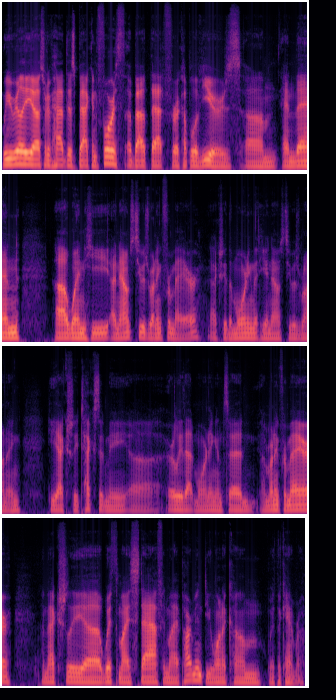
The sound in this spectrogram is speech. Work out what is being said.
we really uh, sort of had this back and forth about that for a couple of years. Um, and then uh, when he announced he was running for mayor, actually, the morning that he announced he was running, he actually texted me uh, early that morning and said, I'm running for mayor. I'm actually uh, with my staff in my apartment. Do you want to come with a camera?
